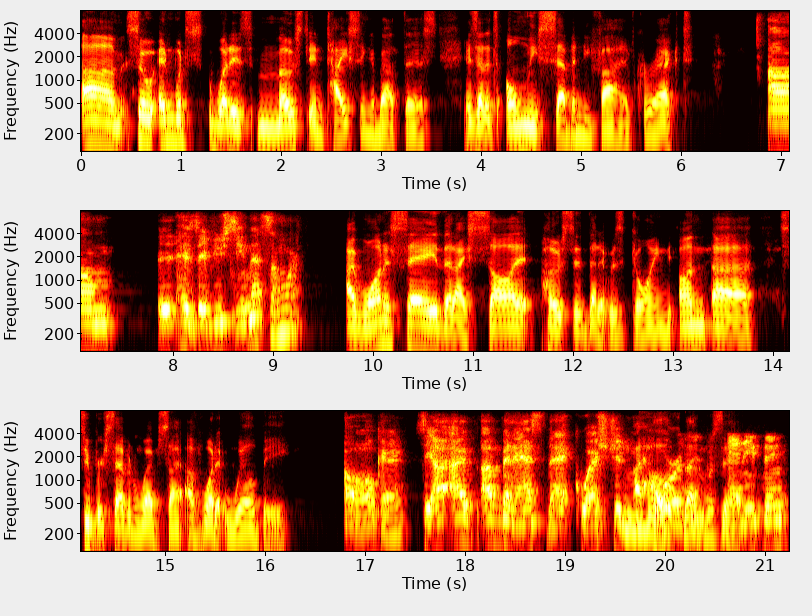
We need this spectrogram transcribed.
Um, so and what's what is most enticing about this is that it's only 75, correct? Um has have you seen that somewhere? I want to say that I saw it posted that it was going on uh Super Seven website of what it will be. Oh, okay. See, I, I've I've been asked that question I more than was anything.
